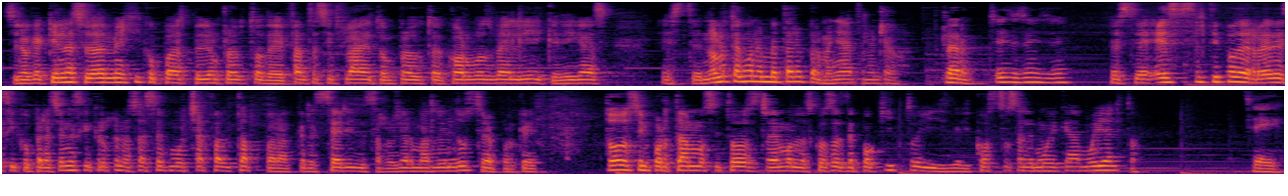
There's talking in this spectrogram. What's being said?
Sino que aquí en la Ciudad de México puedas pedir un producto de Fantasy Flight o un producto de Corvus Belly y que digas, este, no lo tengo en inventario, pero mañana te lo entrego. Claro, sí, sí, sí, sí. Este, ese es el tipo de redes y cooperaciones que creo que nos hace mucha falta para crecer y desarrollar más la industria, porque todos importamos y todos traemos las cosas de poquito y el costo sale muy, muy alto. Sí,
